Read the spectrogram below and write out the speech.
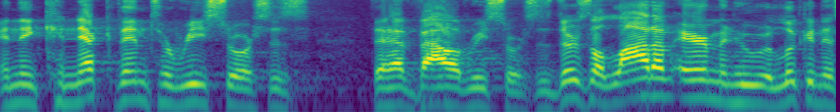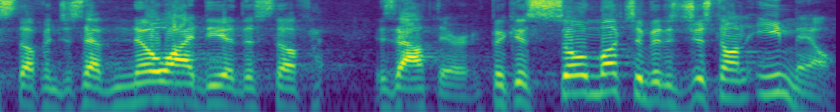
And then connect them to resources that have valid resources. There's a lot of airmen who are looking at stuff and just have no idea this stuff is out there because so much of it is just on email.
